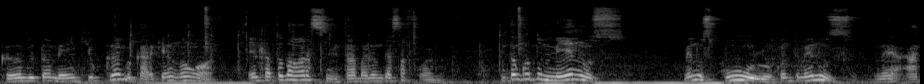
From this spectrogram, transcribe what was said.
câmbio também, que o câmbio, cara, que não, ó, ele tá toda hora assim, trabalhando dessa forma. Então quanto menos menos pulo, quanto menos né, a,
